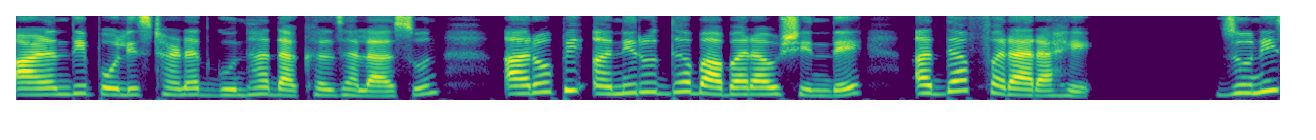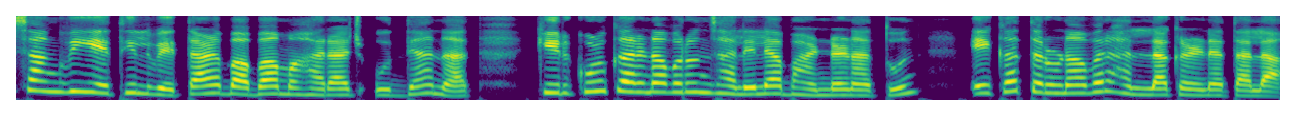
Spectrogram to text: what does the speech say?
आळंदी पोलीस ठाण्यात गुन्हा दाखल झाला असून आरोपी अनिरुद्ध बाबाराव शिंदे अद्याप फरार आहे. जुनी सांगवी येथील वेताळबाबा महाराज उद्यानात किरकोळ कारणावरून झालेल्या भांडणातून एका तरुणावर हल्ला करण्यात आला.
